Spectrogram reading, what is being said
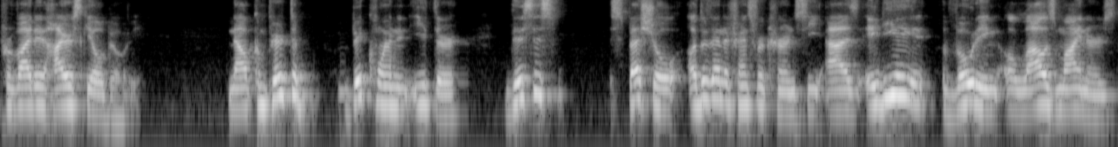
provided higher scalability. Now, compared to Bitcoin and Ether, this is special other than a transfer currency as ADA voting allows miners,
